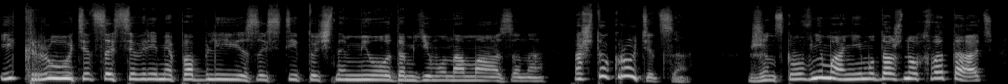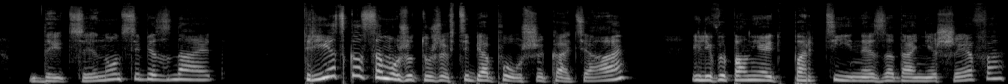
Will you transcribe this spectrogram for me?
и крутится все время поблизости, точно медом ему намазано. А что крутится? Женского внимания ему должно хватать, да и цену он себе знает. Трескался, может, уже в тебя по уши, Катя, а? Или выполняет партийное задание шефа?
